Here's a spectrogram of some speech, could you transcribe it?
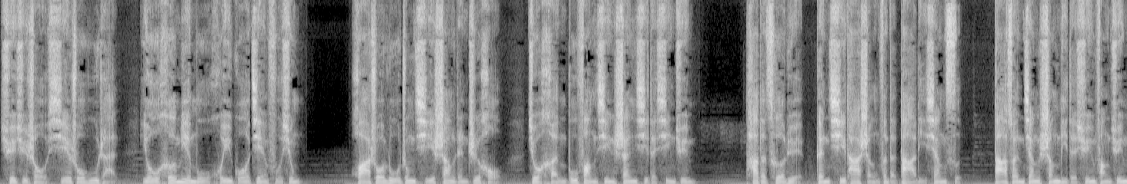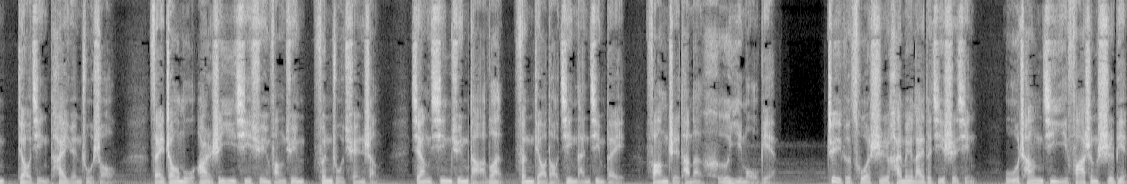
却去受邪说污染，有何面目回国见父兄？话说陆中奇上任之后，就很不放心山西的新军，他的策略跟其他省份的大力相似，打算将省里的巡防军调进太原驻守，再招募二十一旗巡防军分驻全省，将新军打乱分调到晋南晋北，防止他们合一谋变。这个措施还没来得及实行，武昌即已发生事变。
